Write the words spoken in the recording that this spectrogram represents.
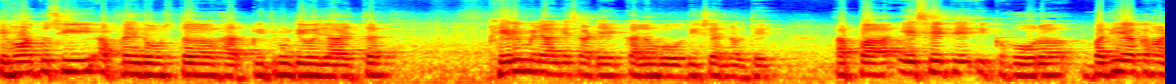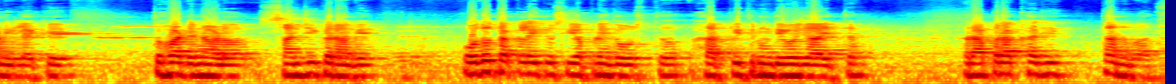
ਤੇ ਹੁਣ ਤੁਸੀਂ ਆਪਣੇ ਦੋਸਤ ਹਰਪ੍ਰੀਤ ਨੂੰ ਦਿਓ ਇਜਾਜ਼ਤ। ਫਿਰ ਮਿਲਾਂਗੇ ਸਾਡੇ ਕਲਮ ਬੋਲਦੀ ਚੈਨਲ ਤੇ। ਆਪਾਂ ਇਸੇ ਤੇ ਇੱਕ ਹੋਰ ਵਧੀਆ ਕਹਾਣੀ ਲੈ ਕੇ ਤੁਹਾਡੇ ਨਾਲ ਸਾਂਝੀ ਕਰਾਂਗੇ। ਉਦੋਂ ਤੱਕ ਲਈ ਤੁਸੀਂ ਆਪਣੇ ਦੋਸਤ ਹਰਪ੍ਰੀਤ ਨੂੰ ਦਿਓ ਇਜਾਜ਼ਤ। ਰੱਬ ਰੱਖਾ ਜੀ, ਧੰਨਵਾਦ।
